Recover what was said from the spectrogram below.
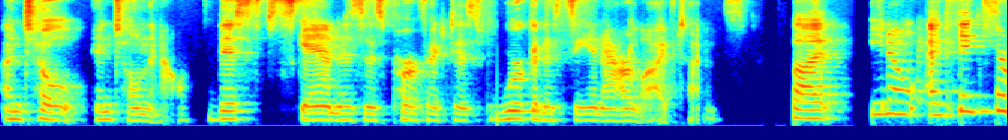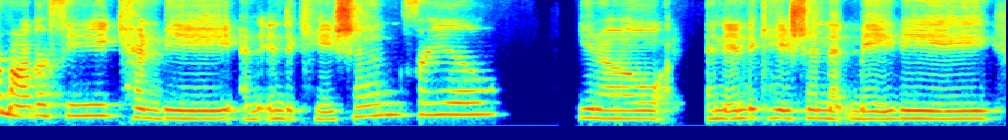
until until now. This scan is as perfect as we're going to see in our lifetimes. But, you know, I think thermography can be an indication for you, you know, an indication that maybe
